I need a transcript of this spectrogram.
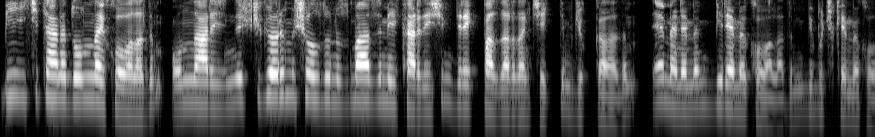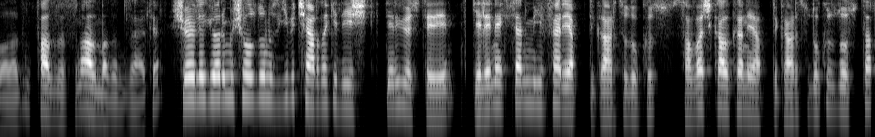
Bir iki tane dolunay kovaladım. Onun haricinde şu görmüş olduğunuz malzemeyi kardeşim direkt pazardan çektim cukkaladım. Hemen hemen bir emek kovaladım. Bir buçuk emek kovaladım. Fazlasını almadım zaten. Şöyle görmüş olduğunuz gibi çardaki değişiklikleri göstereyim. Geleneksel miğfer yaptık artı 9. Savaş kalkanı yaptık artı 9 dostlar.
